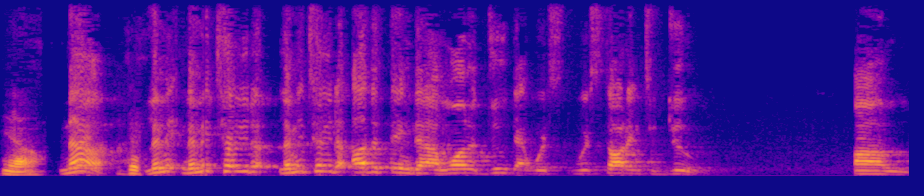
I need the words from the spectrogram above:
you know. Now, just, let me let me tell you the let me tell you the other thing that I want to do that we're we're starting to do. Um,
